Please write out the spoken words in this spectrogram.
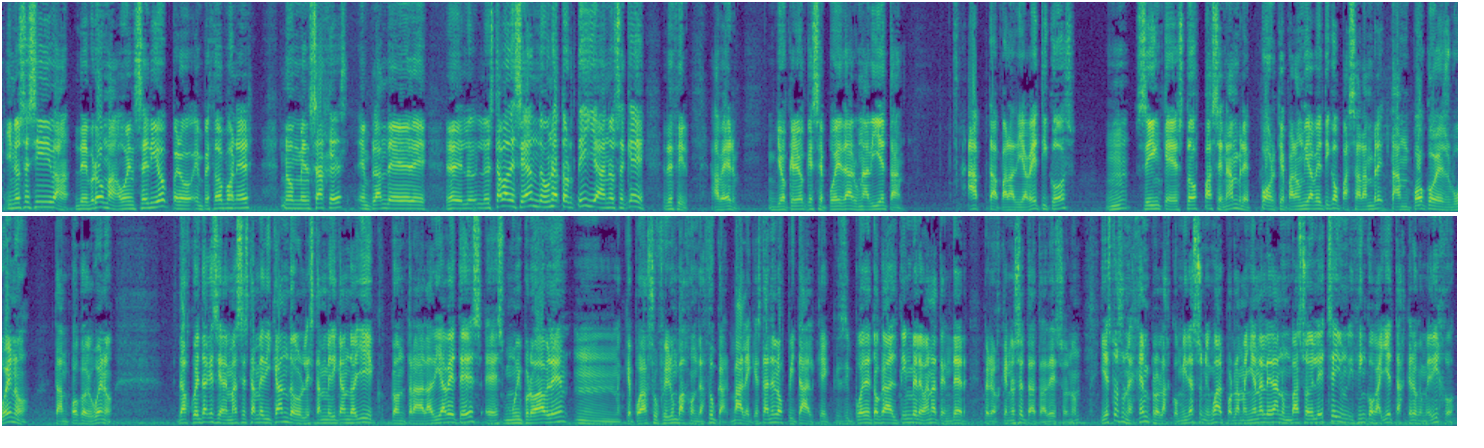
y no sé si iba de broma o en serio, pero empezó a poner unos mensajes en plan de, lo, estaba deseando, una tortilla, no sé qué. Es decir, a ver, yo creo que se puede dar una dieta apta para diabéticos sin que estos pasen hambre, porque para un diabético pasar hambre tampoco es bueno, tampoco es bueno. Daos cuenta que si además se está medicando, o le están medicando allí contra la diabetes, es muy probable mm, que pueda sufrir un bajón de azúcar. Vale, que está en el hospital, que, si puede tocar el timbre le van a atender, pero es que no se trata de eso, ¿no? Y esto es un ejemplo, las comidas son igual. Por la mañana le dan un vaso de leche y, un, y cinco galletas, creo que me dijo.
